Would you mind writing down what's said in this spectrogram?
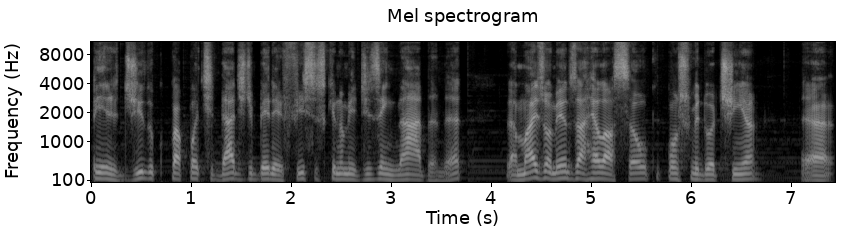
perdido com a quantidade de benefícios que não me dizem nada, né? É mais ou menos a relação que o consumidor tinha é,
